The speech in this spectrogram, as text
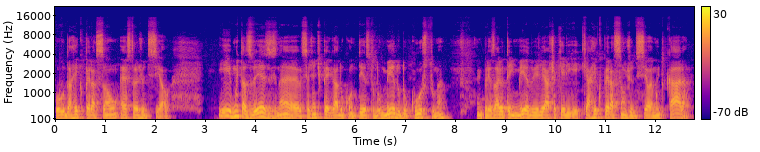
ou da recuperação extrajudicial. E muitas vezes, né, se a gente pegar no contexto do medo do custo, né, o empresário tem medo e ele acha que, ele, que a recuperação judicial é muito cara,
